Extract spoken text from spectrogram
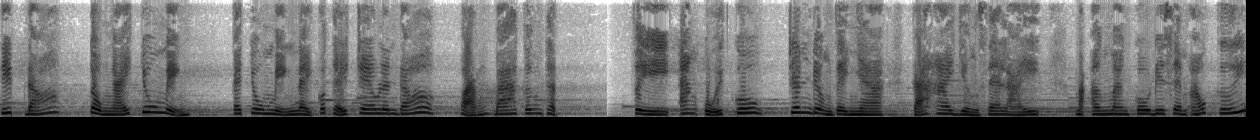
tiếp đó, Tồn Ngải chu miệng cái chu miệng này có thể treo lên đó khoảng 3 cân thịt. Vì an ủi cô, trên đường về nhà, cả hai dừng xe lại, Mạc Ân mang cô đi xem áo cưới.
